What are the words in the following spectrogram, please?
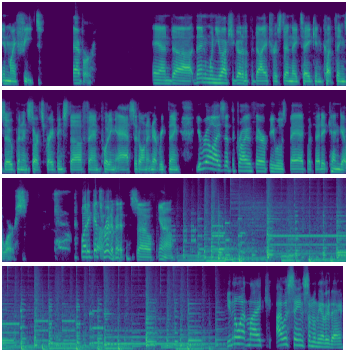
in my feet ever and uh, then when you actually go to the podiatrist and they take and cut things open and start scraping stuff and putting acid on it and everything, you realize that the cryotherapy was bad, but that it can get worse. but it gets rid of it. So, you know. You know what, Mike? I was saying to someone the other day,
